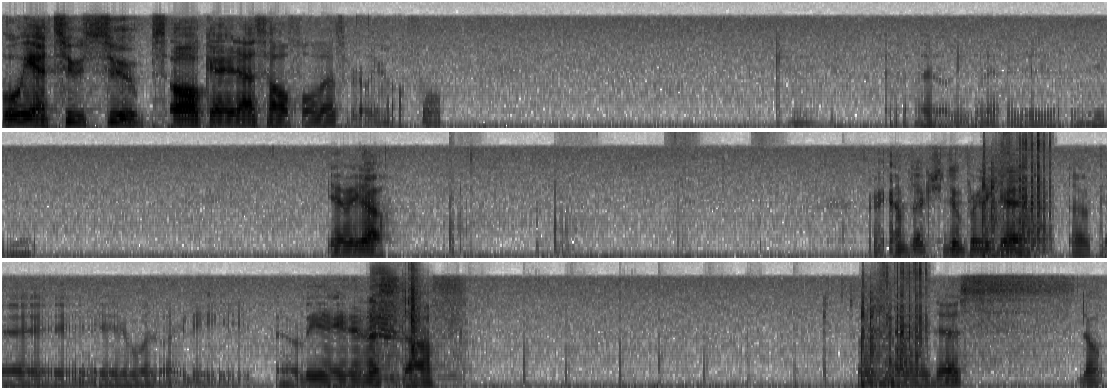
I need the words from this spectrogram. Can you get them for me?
Oh, he had two soups. Oh, okay, that's helpful. That's really helpful. Okay. Uh, I don't need that. I don't need that. There we go. Alright, I'm actually doing pretty good. Okay, what do I need? I don't need any of this stuff. Do I need any of this? Nope,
